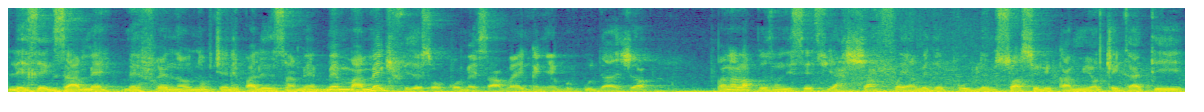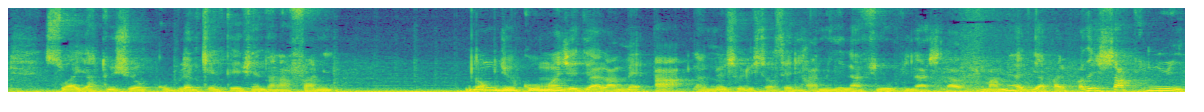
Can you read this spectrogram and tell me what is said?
les examens. Mes frères n'obtenaient pas les examens. Même ma mère qui faisait son commerce avant, elle gagnait beaucoup d'argent. Pendant la présence de cette fille, à chaque fois, il y avait des problèmes. Soit c'est le camion qui est gâté, soit il y a toujours un problème qui intervient dans la famille. Donc, du coup, moi, j'ai dit à la mère, ah, la meilleure solution, c'est de ramener la fille au village. Là, ma mère a dit, il n'y a pas de problème. Chaque nuit,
